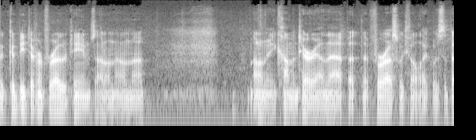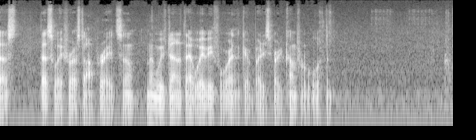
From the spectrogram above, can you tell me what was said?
it could be different for other teams. I don't know. I'm not. I don't have any commentary on that, but for us, we felt like was the best best way for us to operate. So I mean, we've done it that way before. I think everybody's pretty comfortable with it. Front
